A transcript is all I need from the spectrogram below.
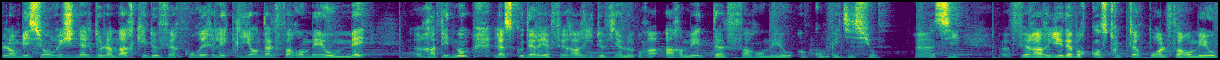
L'ambition originelle de la marque est de faire courir les clients d'Alfa Romeo, mais Rapidement, la Scuderia Ferrari devient le bras armé d'Alfa Romeo en compétition. Ainsi, Ferrari est d'abord constructeur pour Alfa Romeo,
